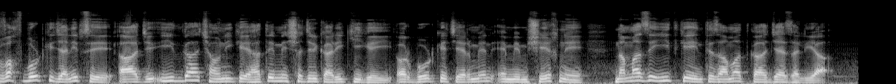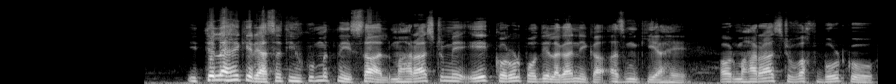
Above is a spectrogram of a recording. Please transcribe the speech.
وقف بورڈ کی جانب سے آج عیدگاہ چھاونی کے احاطے میں شجرکاری کی گئی اور بورڈ کے چیئرمین ایم ایم شیخ نے نماز عید کے انتظامات کا جائزہ لیا۔ اطلاع ہے کہ ریاستی حکومت نے اس سال مہاراشٹر میں ایک کروڑ پودے لگانے کا عزم کیا ہے اور مہاراشٹر وقف بورڈ کو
